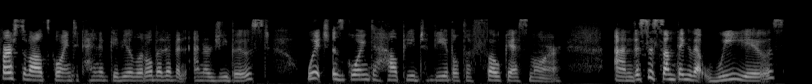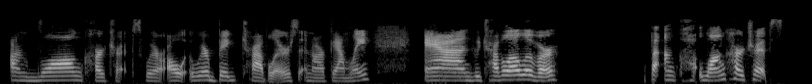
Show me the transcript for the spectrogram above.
first of all, it's going to kind of give you a little bit of an energy boost, which is going to help you to be able to focus more. Um, this is something that we use on long car trips. We're all, we're big travelers in our family and we travel all over. But on long car trips,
